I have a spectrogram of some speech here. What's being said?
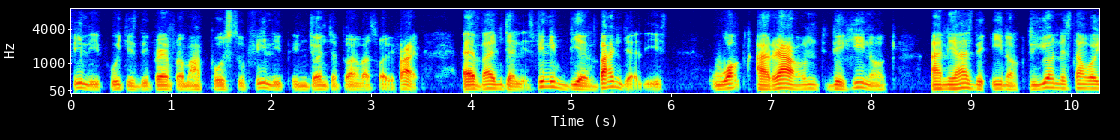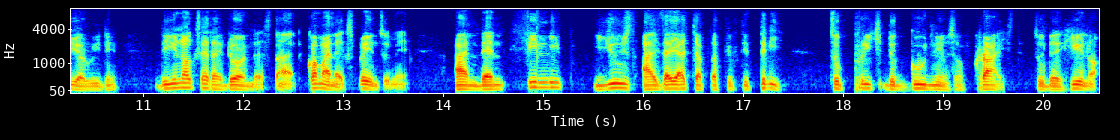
Philip, which is different from apostle Philip in John chapter 1, verse 45. Evangelist Philip, the evangelist, walked around the eunuch and he asked the eunuch, Do you understand what you're reading? The eunuch said, I don't understand. Come and explain to me. And then Philip used Isaiah chapter 53 to preach the good news of Christ to the eunuch.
